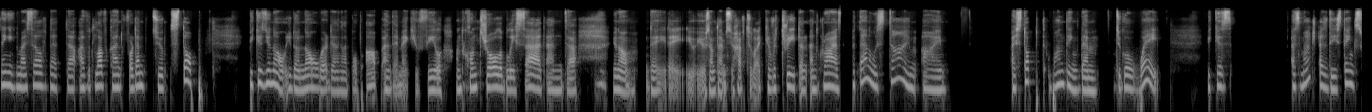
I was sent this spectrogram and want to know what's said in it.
thinking to myself that uh, i would love kind of for them to stop. Because you know you don't know where they're going to pop up and they make you feel uncontrollably sad and uh, you know they they you, you sometimes you have to like retreat and, and cry. But then with time i i stopped wanting them to go away because as much as these things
